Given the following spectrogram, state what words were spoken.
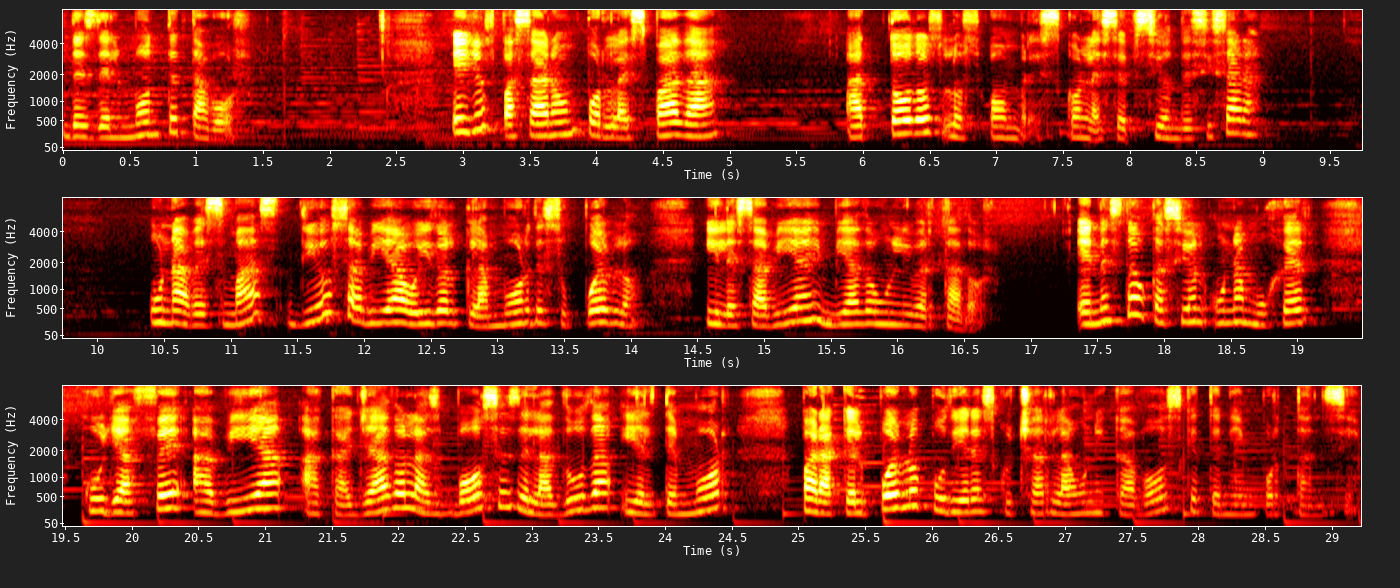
desde el monte Tabor. Ellos pasaron por la espada a todos los hombres, con la excepción de Cisara. Una vez más, Dios había oído el clamor de su pueblo y les había enviado un libertador. En esta ocasión, una mujer cuya fe había acallado las voces de la duda y el temor para que el pueblo pudiera escuchar la única voz que tenía importancia.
